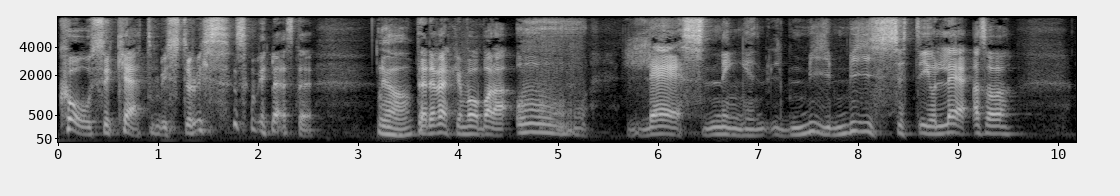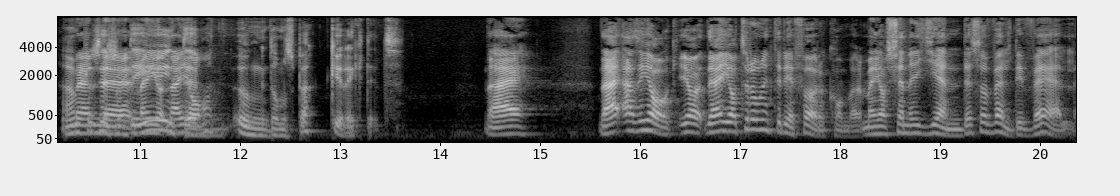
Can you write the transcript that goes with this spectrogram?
Cozy Cat Mysteries som vi läste. Ja, Där det verkligen var bara, oh, läsning, my, myset i att läsa. Alltså, ja men, precis. Och eh, det är men ju jag- inte nej, jag- ungdomsböcker riktigt. nej. Nej, alltså jag, jag, nej, jag tror inte det förekommer, men jag känner igen det så väldigt väl.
